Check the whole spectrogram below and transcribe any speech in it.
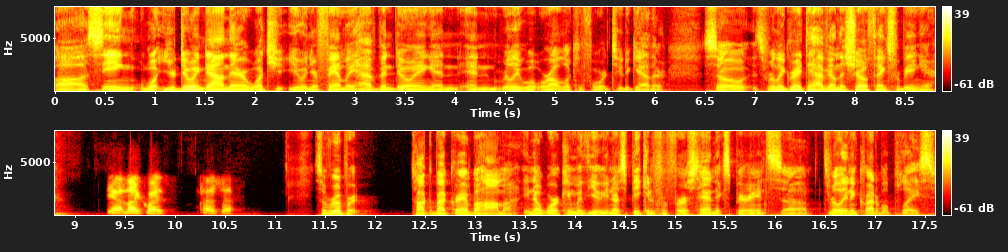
uh, seeing what you're doing down there, what you, you and your family have been doing, and and really what we're all looking forward to together. So it's really great to have you on the show. Thanks for being here. Yeah, likewise. Pleasure. So Rupert, talk about Grand Bahama. You know, working with you. You know, speaking from firsthand experience, uh, it's really an incredible place.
